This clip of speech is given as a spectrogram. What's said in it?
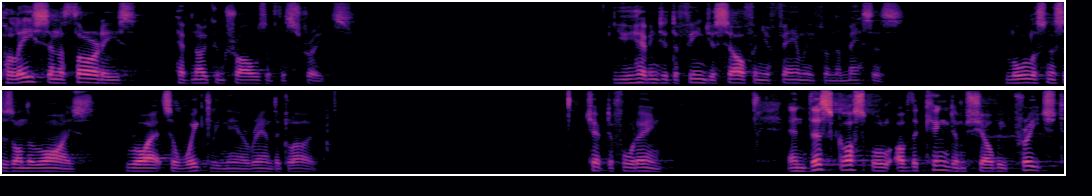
Police and authorities have no controls of the streets. You having to defend yourself and your family from the masses. Lawlessness is on the rise. Riots are weekly now around the globe. Chapter 14. And this gospel of the kingdom shall be preached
